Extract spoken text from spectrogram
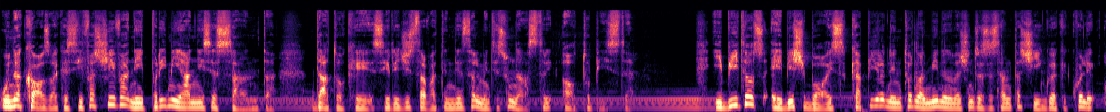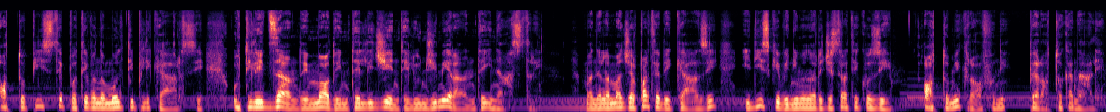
Una cosa che si faceva nei primi anni 60, dato che si registrava tendenzialmente su nastri a otto piste. I Beatles e i Beach Boys capirono intorno al 1965 che quelle otto piste potevano moltiplicarsi, utilizzando in modo intelligente e lungimirante i nastri. Ma nella maggior parte dei casi i dischi venivano registrati così, 8 microfoni per 8 canali.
